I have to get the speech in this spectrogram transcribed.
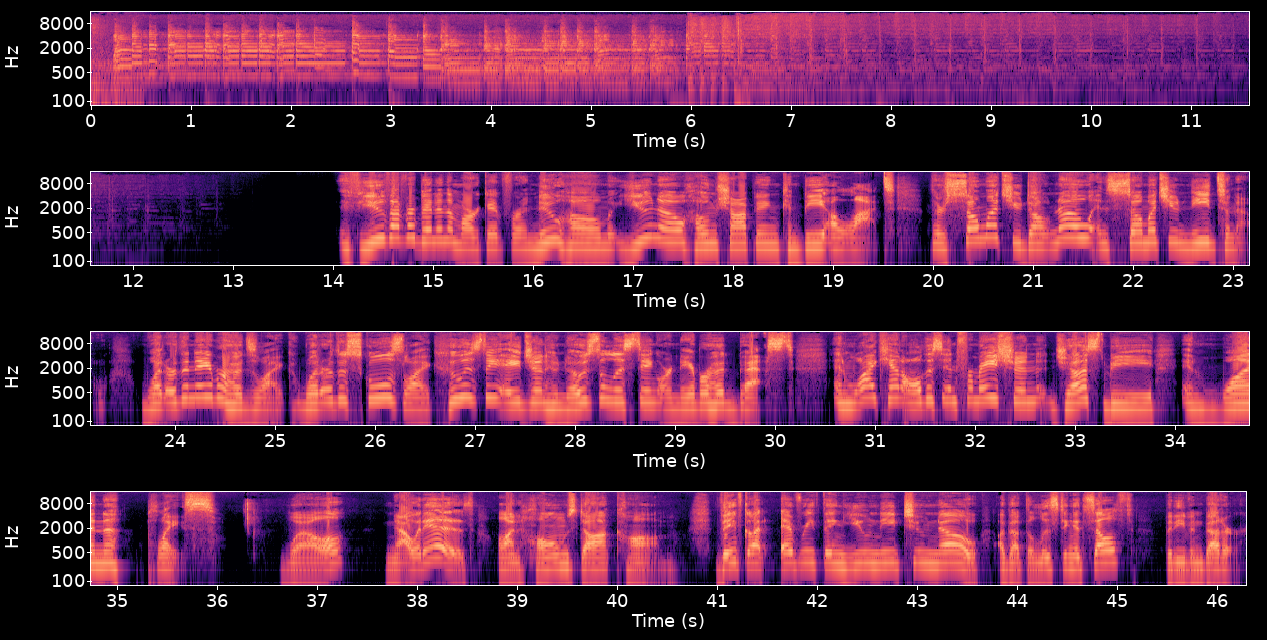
If you've ever been in the market for a new home, you know home shopping can be a lot. There's so much you don't know and so much you need to know. What are the neighborhoods like? What are the schools like? Who is the agent who knows the listing or neighborhood best? And why can't all this information just be in one place? Well, now it is on homes.com. They've got everything you need to know about the listing itself, But even better,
